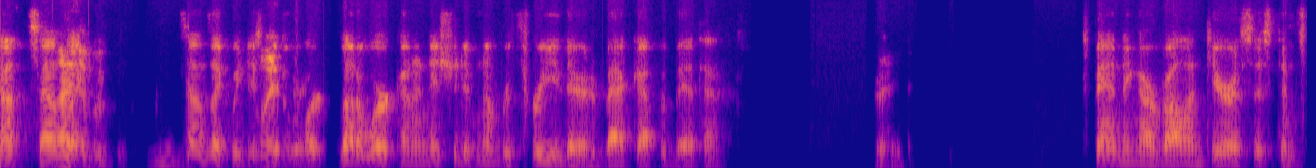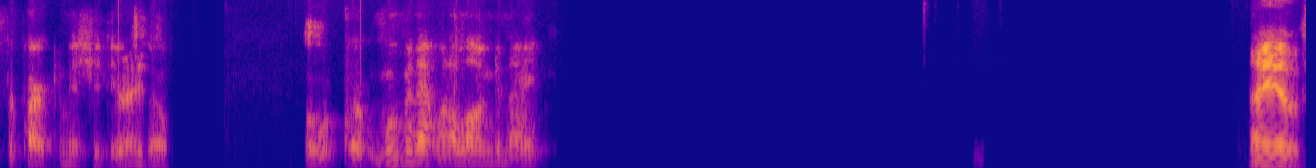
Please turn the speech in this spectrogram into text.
Sounds sounds I like, we sounds like we just did a work, lot of work on initiative number three there to back up a bit, huh? Right. Expanding our volunteer assistance for park initiatives, Right. so. We're, we're moving that one along tonight. I have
